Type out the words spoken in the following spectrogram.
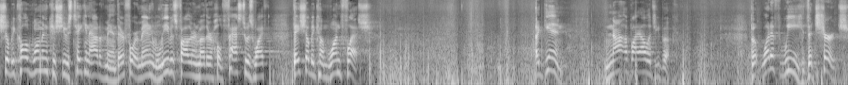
She'll be called woman because she was taken out of man. Therefore, a man will leave his father and mother, hold fast to his wife. They shall become one flesh. Again, not a biology book. But what if we, the church,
